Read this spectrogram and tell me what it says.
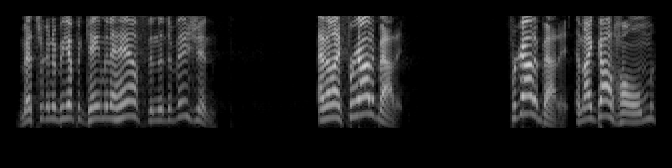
Mets are going to be up a game and a half in the division. And then I forgot about it. Forgot about it. And I got home,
